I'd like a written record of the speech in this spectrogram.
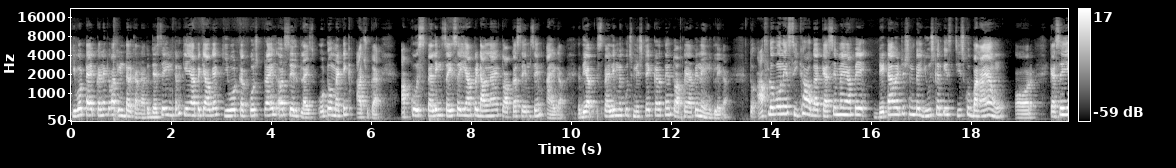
कीबोर्ड टाइप करने के बाद इंटर करना है। तो जैसे इंटर किया, यहाँ पे क्या हो गया? कीबोर्ड का कोस्ट प्राइस और सेल प्राइस ऑटोमेटिक आ चुका है। आपको स्पेलिंग सही सही यहाँ पे डालना है तो आपका सेम सेम आएगा। यदि आप स्पेलिंग में कुछ मिस्टेक करते हैं तो आपका यहाँ पे नहीं निकलेगा। तो आप लोगों ने सीखा होगा कैसे मैं यहाँ पे डेटा वेटेशन का यूज़ करके इस चीज़ को बनाया हूँ और कैसे ये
